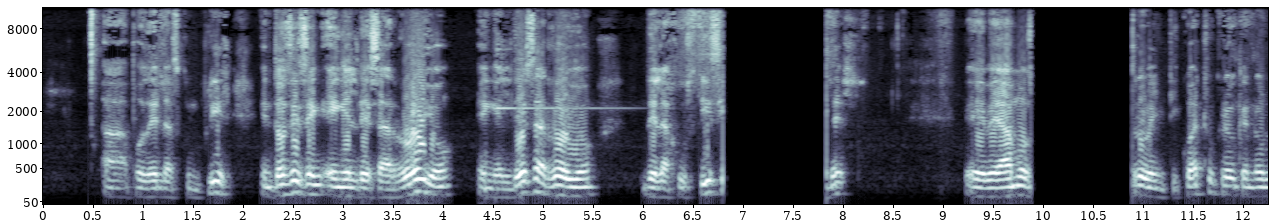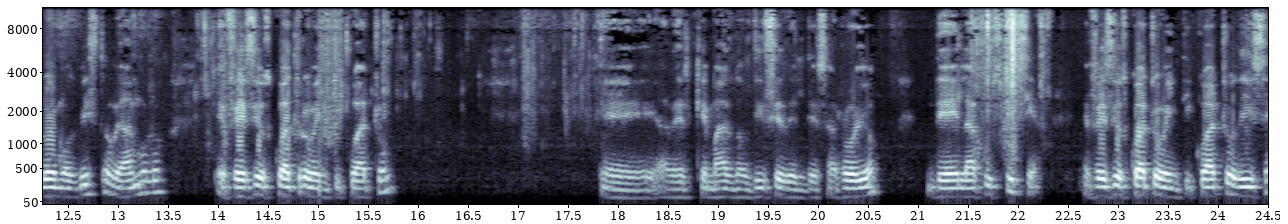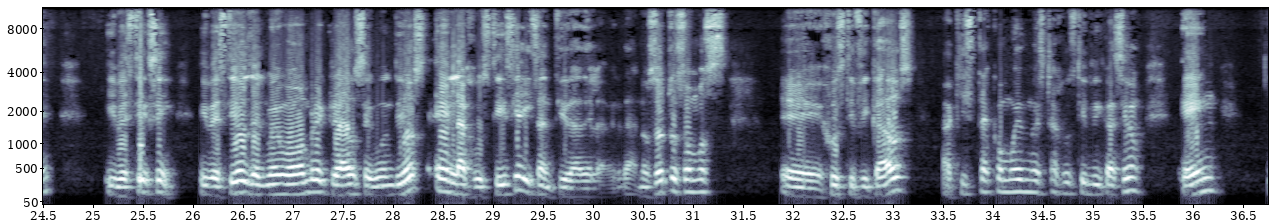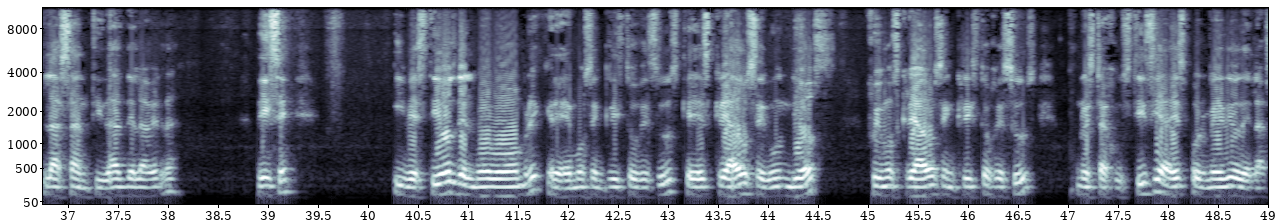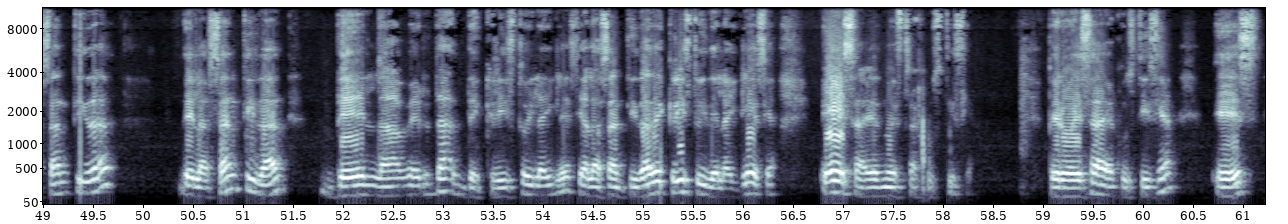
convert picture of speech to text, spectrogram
a poderlas cumplir. Entonces, en, el desarrollo, en el desarrollo de la justicia, eh, veamos 4.24, creo que no lo hemos visto, veámoslo, Efesios 4.24, eh, a ver qué más nos dice del desarrollo de la justicia. Efesios 4.24 dice, y sí, y vestidos del nuevo hombre creado según Dios en la justicia y santidad de la verdad. Nosotros somos eh, justificados, aquí está cómo es nuestra justificación, en la santidad de la verdad. Dice, y vestidos del nuevo hombre, creemos en Cristo Jesús, que es creado según Dios, fuimos creados en Cristo Jesús, nuestra justicia es por medio de la santidad, de la santidad de la verdad de Cristo y la iglesia. La santidad de Cristo y de la iglesia, esa es nuestra justicia. Pero esa justicia es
